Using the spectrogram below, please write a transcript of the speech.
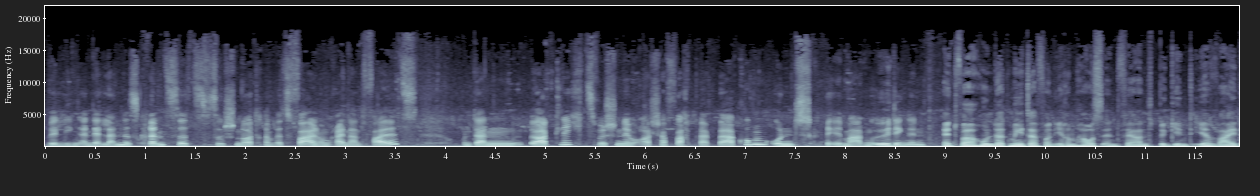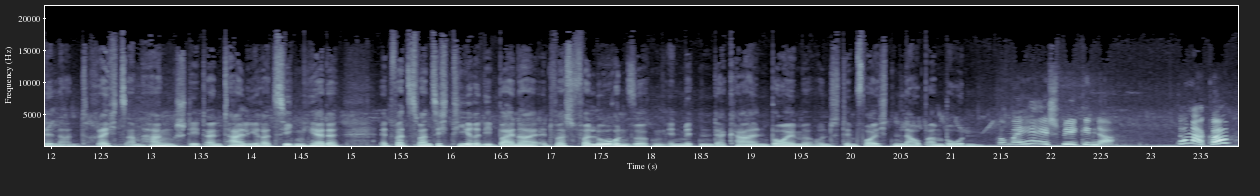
Wir liegen an der Landesgrenze zwischen Nordrhein-Westfalen und Rheinland-Pfalz und dann örtlich zwischen dem Ortschaft Wachtberg-Berkum und Remagen-Ödingen. Etwa 100 Meter von ihrem Haus entfernt beginnt ihr Weideland. Rechts am Hang steht ein Teil ihrer Ziegenherde, etwa 20 Tiere, die beinahe etwas verloren wirken inmitten der kahlen Bäume und dem feuchten Laub am Boden. Komm mal her, ihr Spielkinder. Komm mal, komm.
